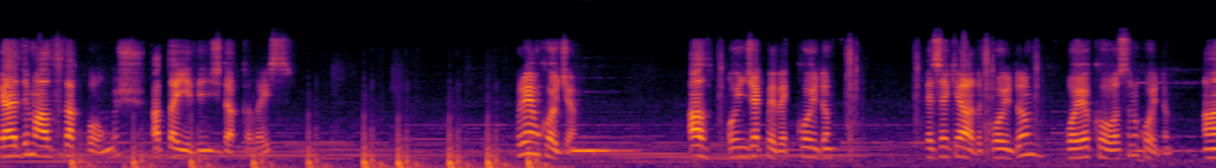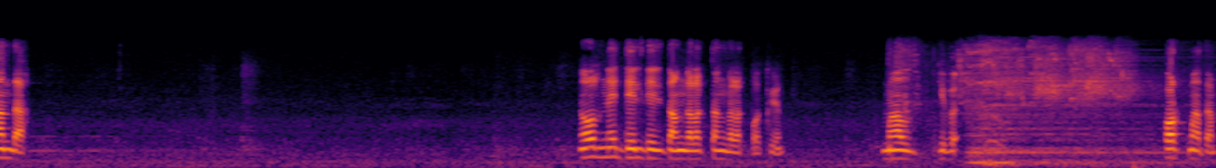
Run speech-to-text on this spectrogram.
Geldim 6 dakika olmuş. Hatta 7. dakikadayız. Buraya mı koyacağım? Al, oyuncak bebek koydum. Kese kağıdı koydum. Boya kovasını koydum. Anda. Ne oldu ne deli deli dangalak dangalak bakıyorsun. Mal gibi. Korkmadım.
